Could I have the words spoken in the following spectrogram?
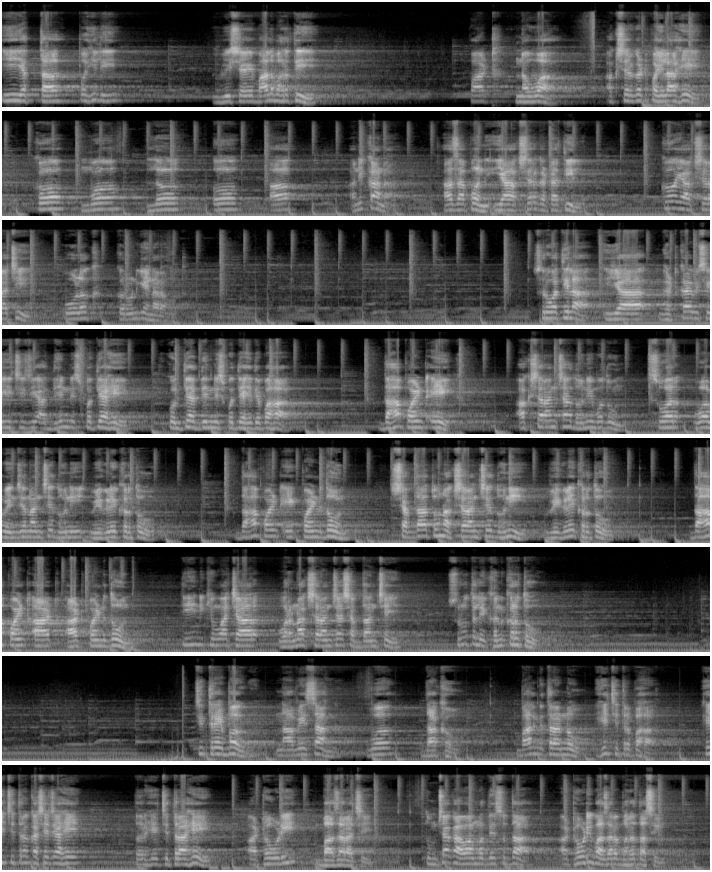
इयत्ता पहिली विषय बालभारती पाठ नववा अक्षरगट पहिला आहे क म ल अ आ आणि काना. आज आपण या अक्षरगटातील क या अक्षराची ओळख करून घेणार आहोत. सुरुवातीला या घटकाविषयीची जी अध्ययन निष्पत्ती आहे कोणती अध्ययन निष्पत्ती आहे ते पहा. दहा पॉईंट एक अक्षरांच्या ध्वनीमधून स्वर व व्यंजनांचे ध्वनी वेगळे करतो. दहा पॉईंट एक पॉईंट दोन शब्दातून अक्षरांचे ध्वनी वेगळे करतो. दहा पॉईंट आठ आठ पॉईंट दोन तीन किंवा चार वर्णाक्षरांच्या शब्दांचे श्रुतलेखन करतो. चित्रे बघ नावे सांग व दाखव. बालमित्रांनो हे चित्र पहा. हे चित्र कशाचे आहे? तर हे चित्र आहे आठवडी बाजाराचे. तुमच्या गावामध्ये सुद्धा आठवडी बाजार भरत असेल.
